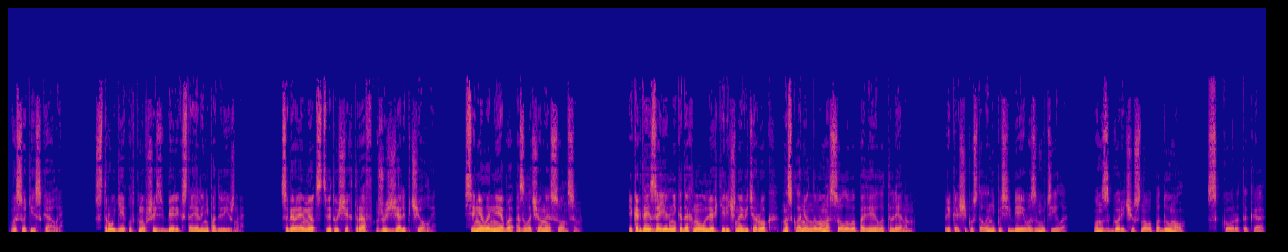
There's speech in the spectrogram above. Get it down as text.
высокие скалы. Струги, уткнувшись в берег, стояли неподвижно. Собирая мед с цветущих трав, жужжали пчелы. Синело небо, озолоченное солнцем. И когда из-за ельника дохнул легкий речной ветерок, на склоненного Масолова повеяло тленом. Приказчику стало не по себе, его замутило. Он с горечью снова подумал. Скоро-то как.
